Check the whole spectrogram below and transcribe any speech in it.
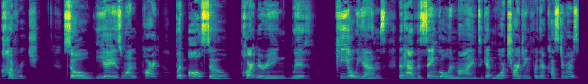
coverage? So EA is one part, but also partnering with key OEMs that have the same goal in mind to get more charging for their customers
